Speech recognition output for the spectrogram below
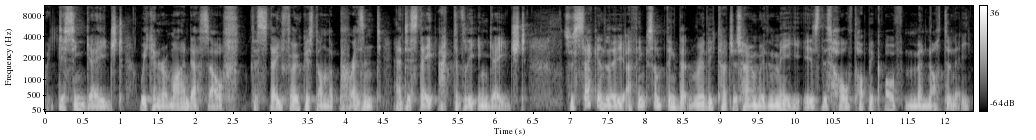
we're disengaged, we can remind ourselves to stay focused on the present and to stay actively engaged. So, secondly, I think something that really touches home with me is this whole topic of monotony.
